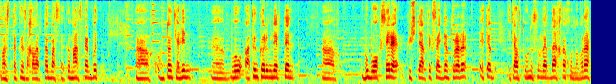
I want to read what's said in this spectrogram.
бастакы сакаларттан бастакы мастер бут. Онтон келин бу атын көрүңдерден бу боксер күчтәктик сайдан турар это италтуны сылдардаха холобра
